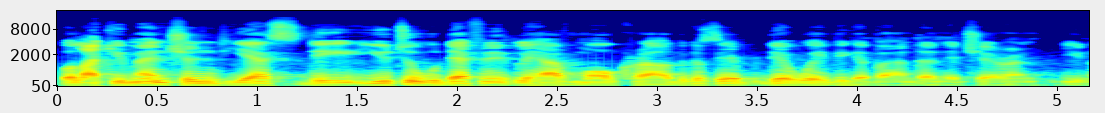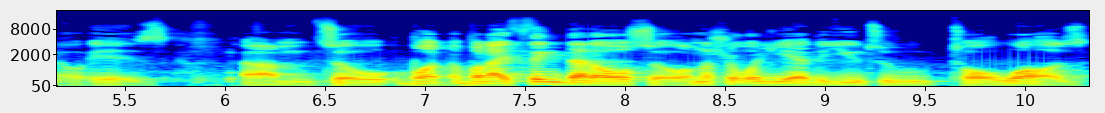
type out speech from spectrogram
But like you mentioned, yes, the U2 will definitely have more crowd because they're, they're way bigger band than Ed Sheeran, you know, is. Um, so, but, but I think that also, I'm not sure what year the U2 tour was,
